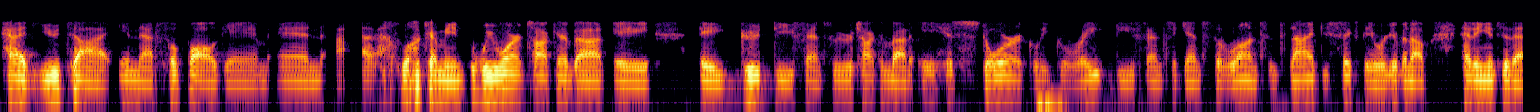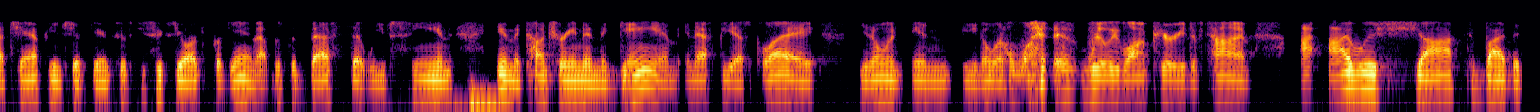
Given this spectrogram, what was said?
had Utah in that football game. And uh, look, I mean, we weren't talking about a a good defense. We were talking about a historically great defense against the run. Since 96, they were giving up heading into that championship game 56 yards per game. That was the best that we've seen in the country and in the game in FBS play, you know, in, in you know, in a, a really long period of time. I, I was shocked by the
